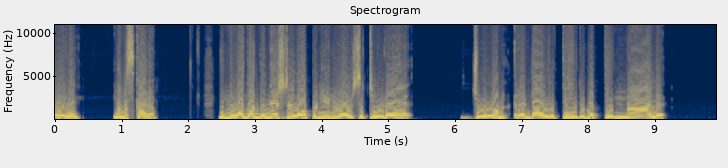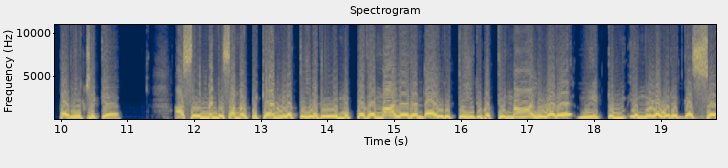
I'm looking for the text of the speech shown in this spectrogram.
പ്രിയപ്പെട്ടവരെ നമസ്കാരം. ഇന്ദിരാഗാന്ധി നാഷണൽ ഓപ്പൺ യൂണിവേഴ്സിറ്റിയുടെ ജൂൺ രണ്ടായിരത്തി ഇരുപത്തി നാല് പരീക്ഷയ്ക്ക് അസൈൻമെന്റ് സമർപ്പിക്കാനുള്ള തീയതി മുപ്പത് നാല് രണ്ടായിരത്തി ഇരുപത്തി നാല് വരെ നീട്ടും എന്നുള്ള ഒരു ഗസ്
